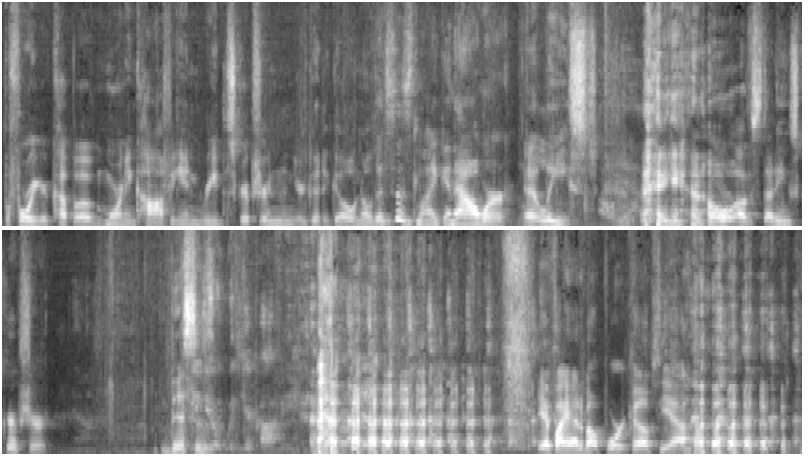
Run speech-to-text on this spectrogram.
before your cup of morning coffee and read the scripture and then you're good to go. No, this is like an hour at least, oh, you know, of studying scripture. This is with your coffee. if I had about four cups, yeah.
